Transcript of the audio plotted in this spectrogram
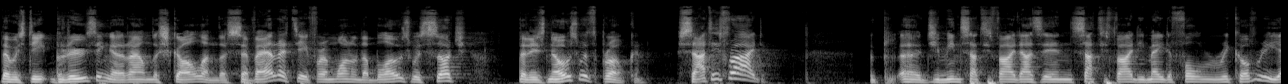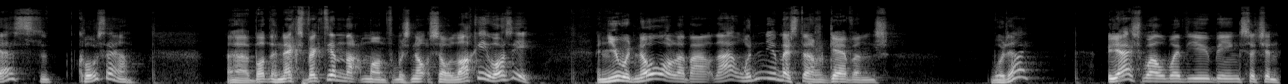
There was deep bruising around the skull, and the severity from one of the blows was such that his nose was broken. Satisfied? Uh, do you mean satisfied as in satisfied he made a full recovery? Yes, of course I am. Uh, but the next victim that month was not so lucky, was he? And you would know all about that, wouldn't you, Mr. Givens? Would I? Yes, well, with you being such an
